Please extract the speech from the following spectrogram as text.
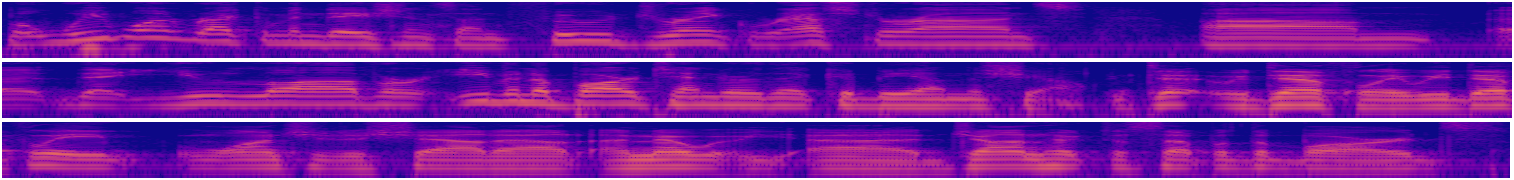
But we want recommendations on food, drink, restaurants um, uh, that you love, or even a bartender that could be on the show. De- we definitely, we definitely want you to shout out. I know uh, John hooked us up with the Bards,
